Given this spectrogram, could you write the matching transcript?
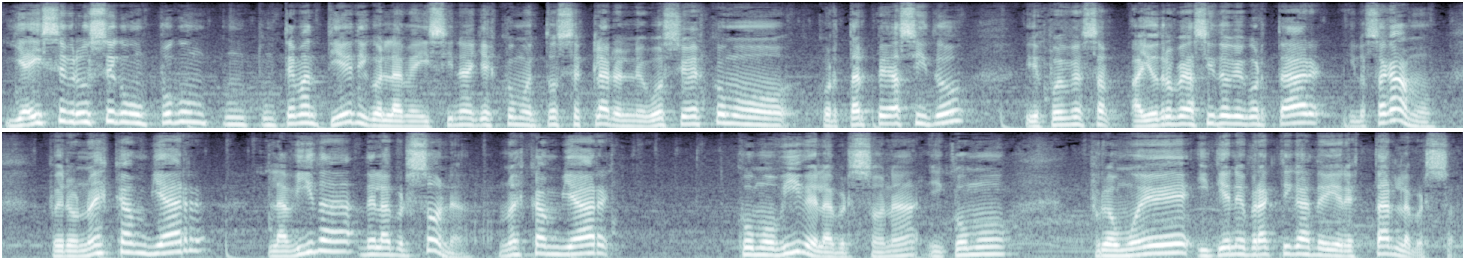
Y ahí se produce como un poco un, un, tema antiético en la medicina, que es como entonces, claro, el negocio es como cortar pedacitos y después hay otro pedacito que cortar y lo sacamos. Pero no es cambiar la vida de la persona, no es cambiar cómo vive la persona y cómo promueve y tiene prácticas de bienestar la persona.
